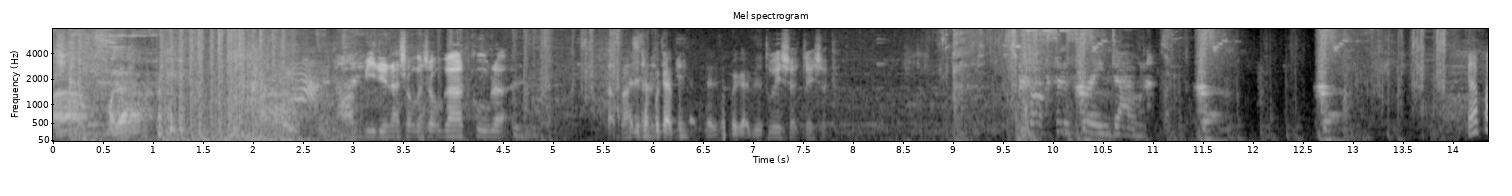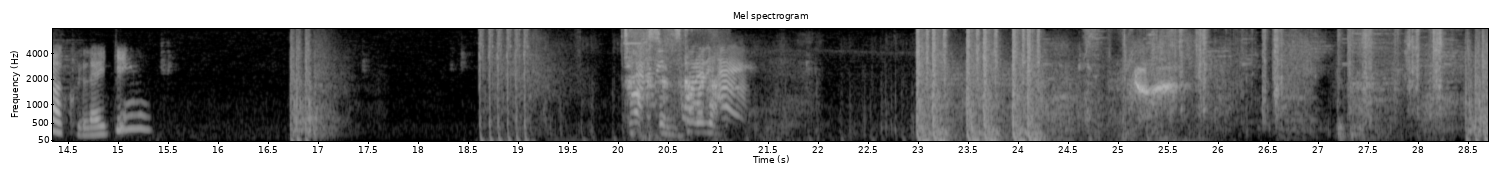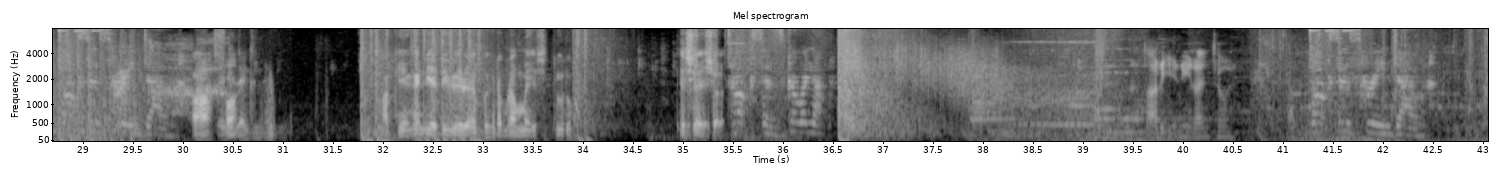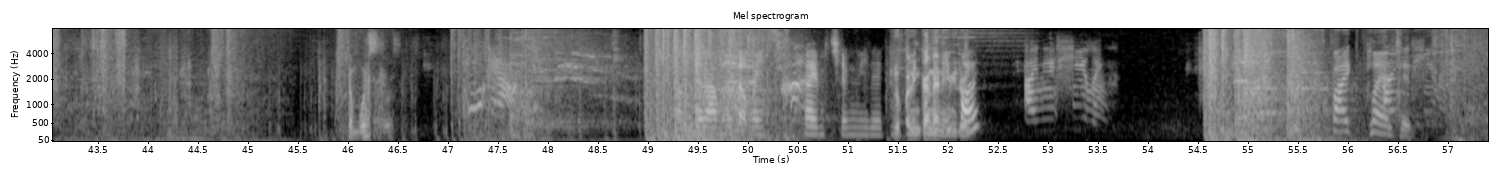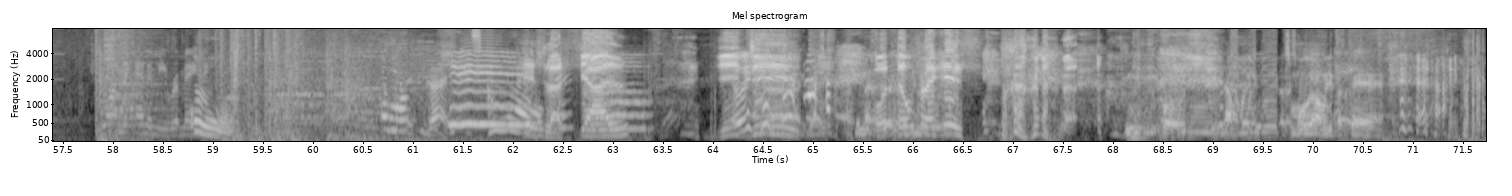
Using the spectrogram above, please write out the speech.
Ah, marah. Abi dia nak shotgun-shotgun aku pula. Tak Ada perasan. siapa kat B? Tak ada siapa kat B. Tu headshot, tu headshot. Toxin screen down. Kenapa aku lagging? Toxins going up. Toxin screen down. Ah, fuck. lagi. Aku ingatkan dia ada apa ramai-ramai kat situ tu. Eh, shot, shot. Up. Nak tarik ni lancar kan. Toxin screen down. Tembus. Aku dah lama tak main time macam ni tadi. Duduk paling kanan ni, Mirul. Spike planted. Enemy remaining. My god. Ace lah, sial. GG. Nak Bottom frag benda ni. ace. Ni, oh, ni nama dia tak semua orang boleh pakai.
